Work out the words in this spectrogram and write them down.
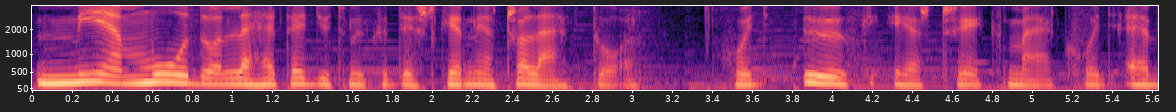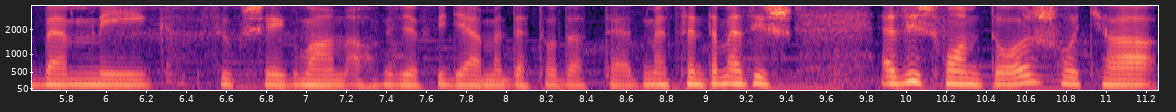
milyen módon lehet együttműködést kérni a családtól? Hogy ők értsék meg, hogy ebben még szükség van, ahogy a figyelmedet oda tedd. Mert szerintem ez is, ez is fontos, hogyha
